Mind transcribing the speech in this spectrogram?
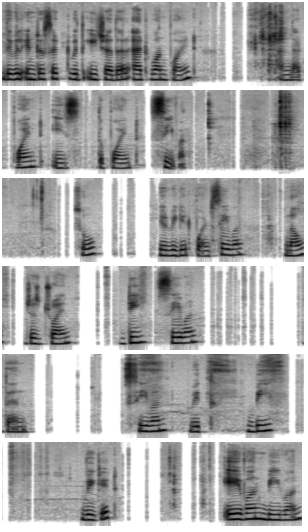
they will intersect with each other at one point and that point is the point C1 so here we get point C1 now just join D C1 then C1 with B we get a1 B1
